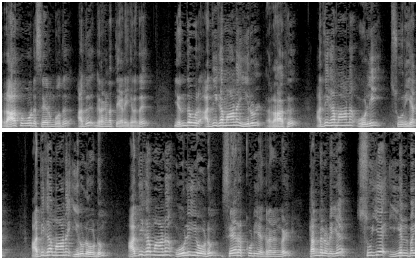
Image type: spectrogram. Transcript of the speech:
ராகுவோடு சேரும்போது அது கிரகணத்தை அடைகிறது. எந்த ஒரு அதிகமான இருள் ராகு அதிகமான ஒளி சூரியன் அதிகமான இருளோடும் அதிகமான ஒளியோடும் சேரக்கூடிய கிரகங்கள் தங்களுடைய சுய இயல்பை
